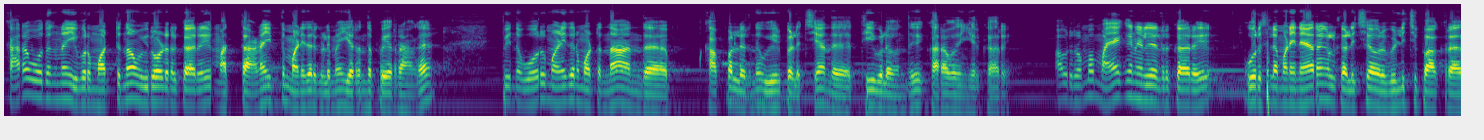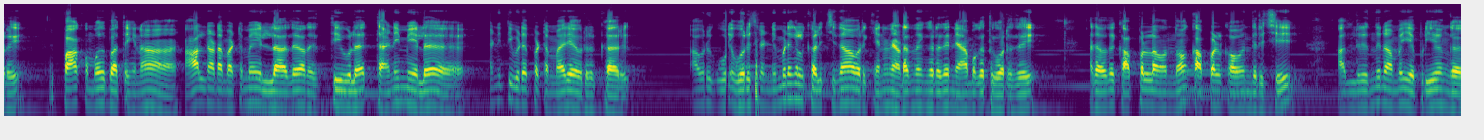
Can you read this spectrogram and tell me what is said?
கரை ஒதுங்கினா இவர் மட்டும்தான் உயிரோடு இருக்கார். மற்ற அனைத்து மனிதர்களுமே இறந்து போயிடுறாங்க. இப்போ இந்த ஒரு மனிதர் மட்டும்தான் அந்த கப்பல்லேருந்து உயிர் பிழைச்சி அந்த தீவில் வந்து கரை ஒதுங்கியிருக்காரு. அவர் ரொம்ப மயக்க நிலையில் இருக்கார். ஒரு சில மணி நேரங்கள் கழித்து அவர் விழித்து பார்க்குறாரு பார்க்கும்போது பார்த்தீங்கன்னா ஆள் நடமாட்டமே இல்லாத அந்த தீவில் தனிமையில் தனித்து விடப்பட்ட மாதிரி அவர் இருக்கார். அவருக்கு ஒரு- சில நிமிடங்கள் கழித்து தான் அவருக்கு என்ன நடந்துங்கிறத ஞாபகத்துக்கு வருது. அதாவது கப்பலில் வந்தோம் கப்பல் கவுந்துருச்சு அதிலிருந்து நம்ம எப்படியோ இங்கே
